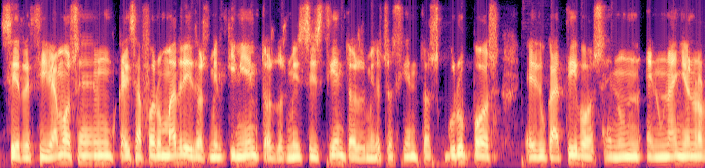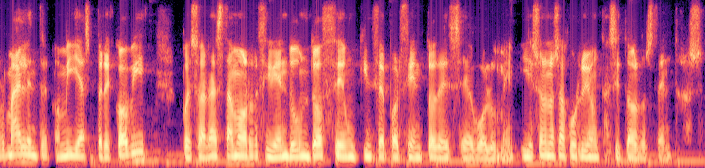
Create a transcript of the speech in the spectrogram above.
si recibíamos en Caixa Forum Madrid 2.500, 2.600, 2.800 grupos educativos en un, en un año normal, entre comillas, pre-COVID, pues ahora estamos recibiendo un 12, un 15% de ese volumen. Y eso nos ha ocurrido en casi todos los centros.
